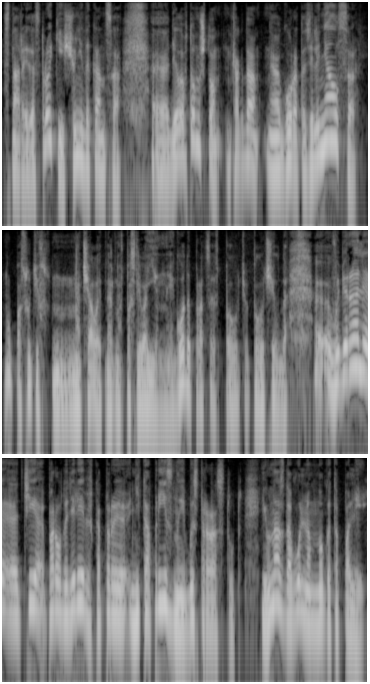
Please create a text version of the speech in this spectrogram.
старые достройки еще не до конца. Э, дело в том, что когда э, город озеленялся, ну, по сути, начало, это, наверное, в послевоенные годы процесс получил, получил да, э, выбирали те породы деревьев, которые не капризные и быстро растут. И у нас довольно много тополей.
